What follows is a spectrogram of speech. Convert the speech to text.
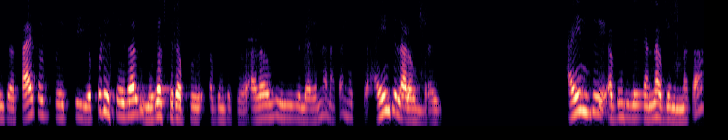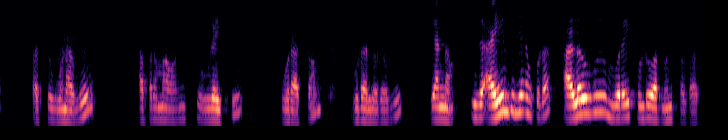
இந்த காய்கல் பயிற்சி எப்படி செய்தால் மிக சிறப்பு அப்படின்றது. அதாவது இதுல என்னன்னாக்கா நெக்ஸ்ட் ஐந்தில் அளவு முறை. ஐந்து அப்படின்றது என்ன அப்படின்னம்னாக்கா ஃபர்ஸ்ட் உணவு அப்புறமா வந்து உழைப்பு உறக்கம் உடலுறவு எண்ணம். இது ஐந்துலேயும் கூட அளவு முறை கொண்டு வரணும்னு சொல்கிறாரு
